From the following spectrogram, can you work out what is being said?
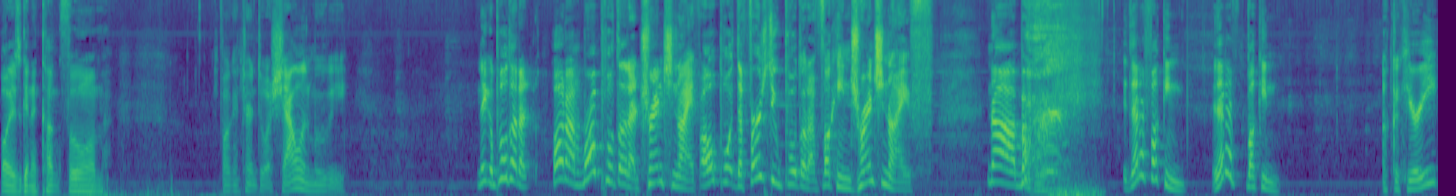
Oh, he's gonna kung fu him. Fucking turned to a Shaolin movie. Nigga pulled out a hold on, bro. Pulled out a trench knife. Oh, boy, the first dude pulled out a fucking trench knife. Nah, bro. Is that a fucking? Is that a fucking? A kakiri?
